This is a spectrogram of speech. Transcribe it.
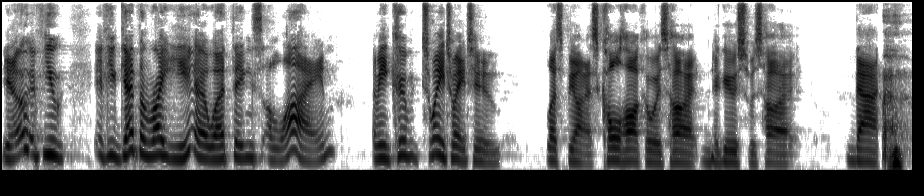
You know, if you if you get the right year where things align, I mean, Kub- 2022. Let's be honest, Cole Hocker was hurt, Nuguse was hurt. That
